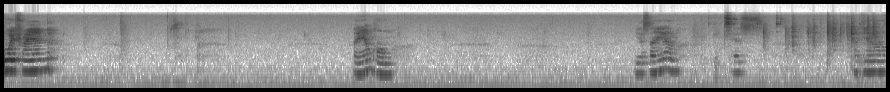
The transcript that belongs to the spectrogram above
boyfriend. I am home. Yes, I am. Yes, I am.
